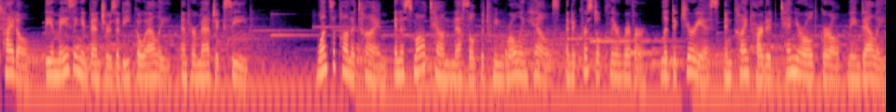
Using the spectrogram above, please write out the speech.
Title The Amazing Adventures of Eco Ellie and Her Magic Seed. Once upon a time, in a small town nestled between rolling hills and a crystal clear river, lived a curious and kind hearted 10 year old girl named Ellie.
